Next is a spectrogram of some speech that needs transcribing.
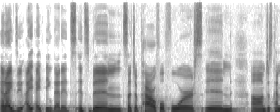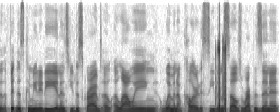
and I do. I, I think that it's it's been such a powerful force in um, just kind of the fitness community, and as you described, uh, allowing women of color to see themselves represented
